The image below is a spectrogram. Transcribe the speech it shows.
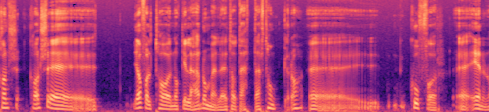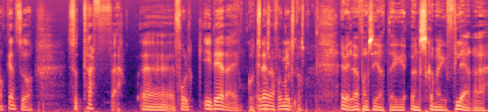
kanskje, kanskje Iallfall ta noe lærdom eller ta til ettertanke. da. Eh, hvorfor eh, er det noen som treffer eh, folk i det de, Godt i det de formidler? godt. Jeg vil i hvert fall si at jeg ønsker meg flere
